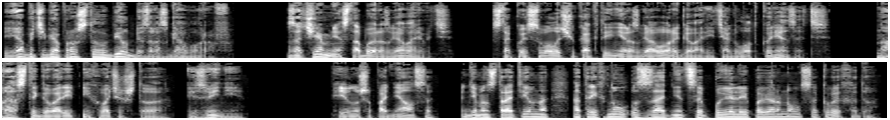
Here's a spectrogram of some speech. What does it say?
Я бы тебя просто убил без разговоров. Зачем мне с тобой разговаривать? С такой сволочью, как ты, не разговоры говорить, а глотку резать. Но раз ты говорить не хочешь, то извини. Юноша поднялся, демонстративно отряхнул с задницы пыли и повернулся к выходу. —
